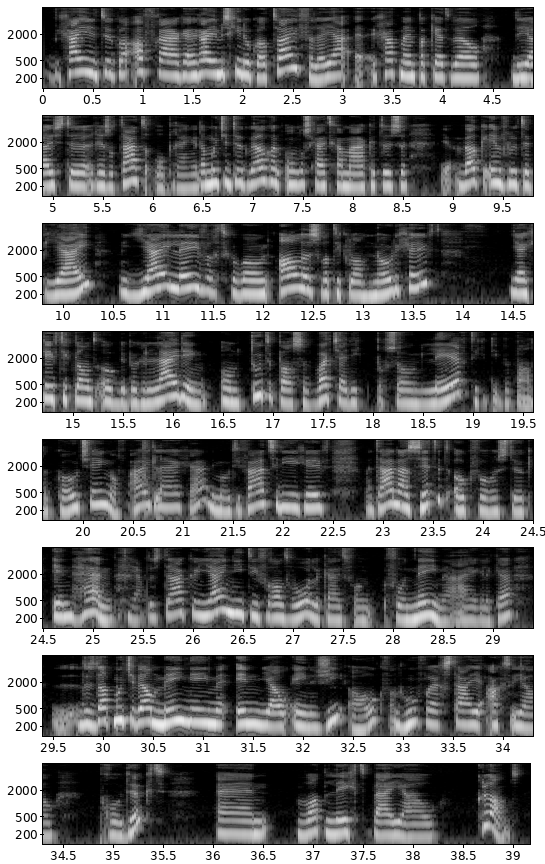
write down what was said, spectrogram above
ga je natuurlijk wel afvragen en ga je misschien ook wel twijfelen. Ja, eh, gaat mijn pakket wel de juiste resultaten opbrengen? Dan moet je natuurlijk wel gaan onderscheid gaan maken tussen welke invloed heb jij? Jij levert gewoon alles wat die klant nodig heeft. Jij geeft die klant ook de begeleiding om toe te passen wat jij die persoon leert, die, die bepaalde coaching of uitleg, hè, die motivatie die je geeft. Maar daarna zit het ook voor een stuk in hen. Ja. Dus daar kun jij niet die verantwoordelijkheid voor, voor nemen eigenlijk. Hè. Dus dat moet je wel meenemen in jouw energie ook. Van hoe ver sta je achter jouw product en wat ligt bij jouw klant.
